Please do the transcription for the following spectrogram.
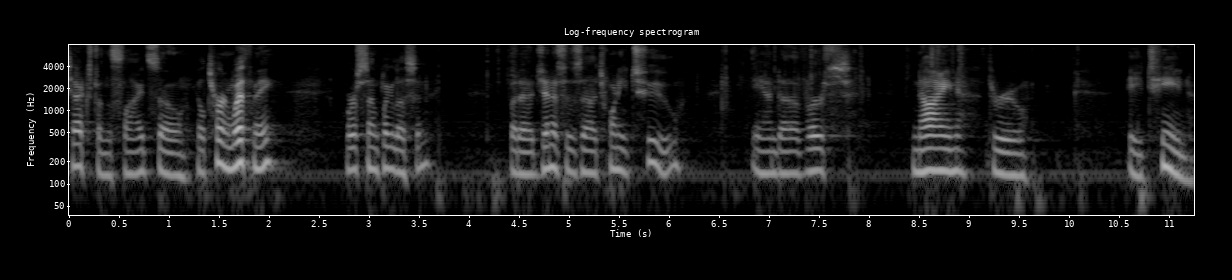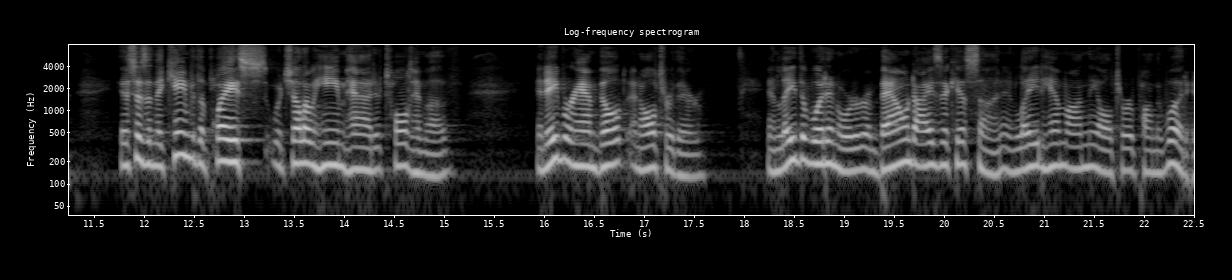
text on the slide, so you'll turn with me or simply listen. But uh, Genesis uh, 22 and uh, verse 9 through 18. It says, And they came to the place which Elohim had told him of, and Abraham built an altar there, and laid the wood in order, and bound Isaac his son, and laid him on the altar upon the wood.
